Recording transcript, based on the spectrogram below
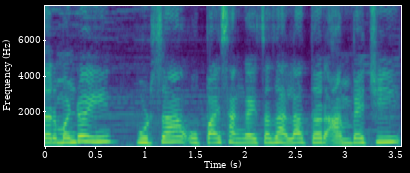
तर मंडळी पुढचा उपाय सांगायचा झाला तर आंब्याची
